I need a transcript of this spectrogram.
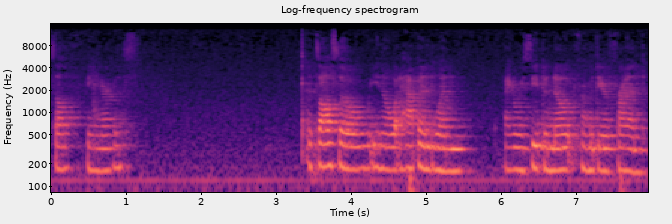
self being nervous. It's also, you know, what happened when I received a note from a dear friend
